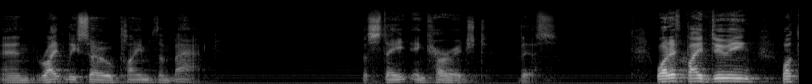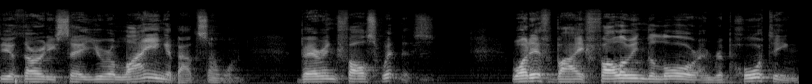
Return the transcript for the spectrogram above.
and rightly so claimed them back. The state encouraged this. What if by doing what the authorities say you are lying about someone, bearing false witness? What if by following the law and reporting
